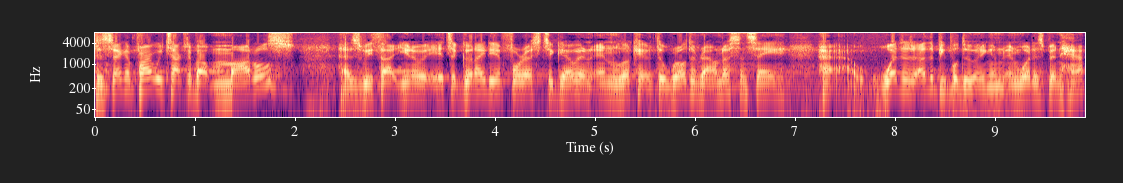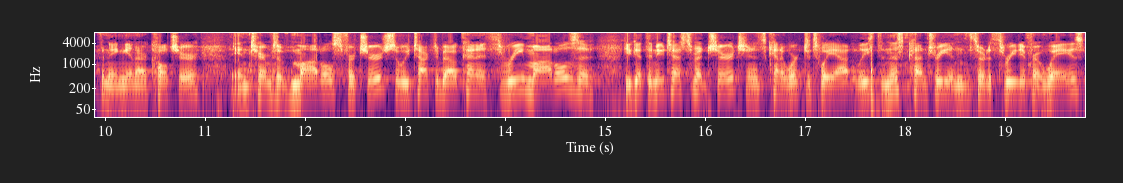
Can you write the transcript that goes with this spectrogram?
the second part, we talked about models as we thought, you know, it's a good idea for us to go and, and look at the world around us and say, what are other people doing and, and what has been happening in our culture in terms of models for church. So we talked about kind of three models. Of, you got the New Testament church, and it's kind of worked its way out, at least in this country, in sort of three different ways.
